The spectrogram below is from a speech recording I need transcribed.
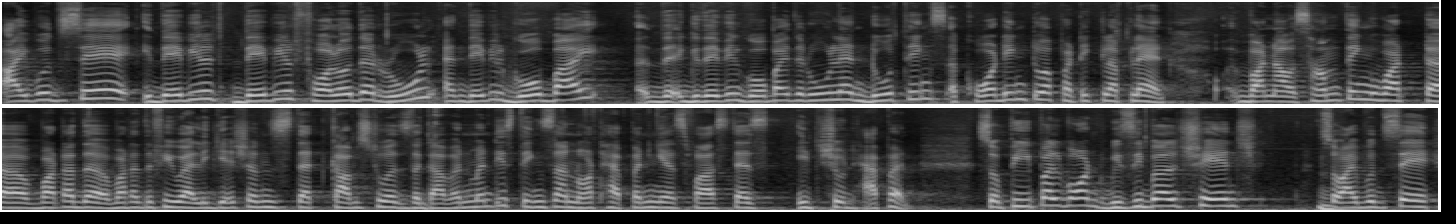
I would say they will they will follow the rule and they will go by they, they, will go by the rule and do things according to a particular plan. But now something what uh, what are the what are the few allegations that comes towards the government is things are not happening as fast as it should happen. So people want visible change. So I would say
